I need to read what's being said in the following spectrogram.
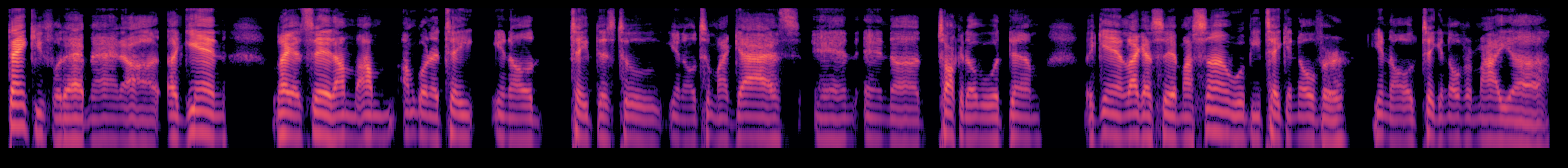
thank you for that, man. Uh again, like I said, I'm I'm I'm gonna take, you know, take this to, you know, to my guys and and uh talk it over with them. Again, like I said, my son will be taking over, you know, taking over my uh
